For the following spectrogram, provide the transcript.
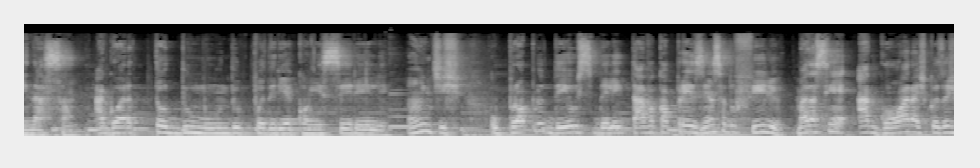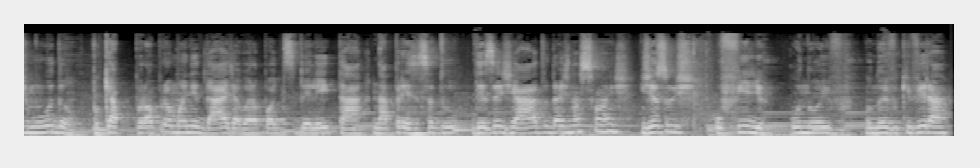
e nação. Agora todo mundo poderia conhecer ele. Antes, o próprio Deus se deleitava com a presença do Filho. Mas assim, agora as coisas mudam, porque a própria humanidade agora pode se deleitar na presença do desejado das nações. Jesus, o Filho, o noivo, o noivo que virá.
